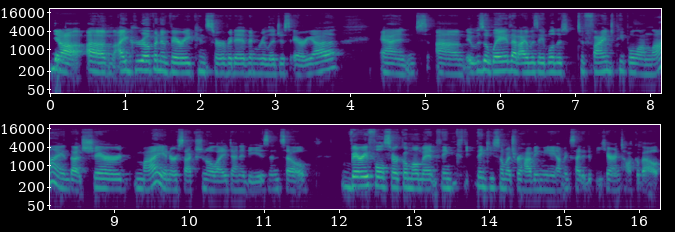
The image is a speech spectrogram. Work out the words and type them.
yeah, um, I grew up in a very conservative and religious area and um, it was a way that i was able to, to find people online that shared my intersectional identities. And so very full circle moment. Thank thank you so much for having me. I'm excited to be here and talk about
